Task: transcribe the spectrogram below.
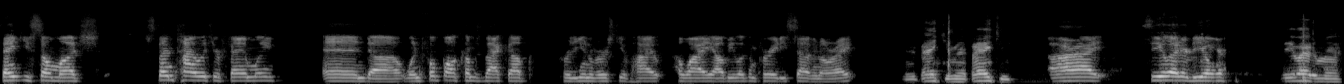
thank you so much. Spend time with your family. And uh, when football comes back up for the University of Hawaii, I'll be looking for 87. All right. Thank you, man. Thank you. All right. See you later, Dior. See you later, man.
